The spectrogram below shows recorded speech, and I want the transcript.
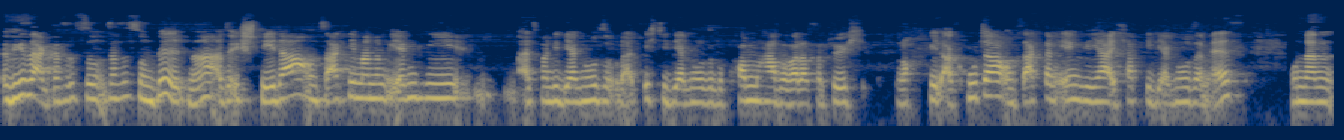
wie gesagt, das ist so, das ist so ein Bild. Ne? Also ich stehe da und sage jemandem irgendwie, als man die Diagnose oder als ich die Diagnose bekommen habe, war das natürlich noch viel akuter und sagt dann irgendwie, ja, ich habe die Diagnose MS. Und dann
